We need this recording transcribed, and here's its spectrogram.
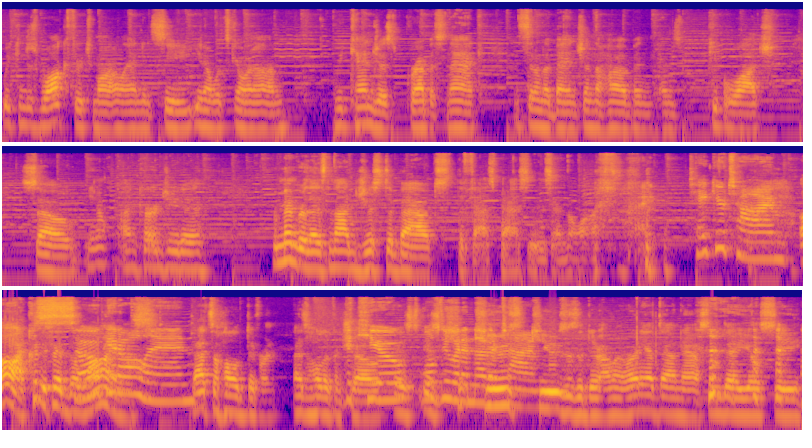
We can just walk through Tomorrowland and see you know what's going on. We can just grab a snack and sit on a bench in the hub and, and people watch. So you know I encourage you to remember that it's not just about the fast passes and the lines. Right. Take your time. oh, I could have said the Soak lines. it all in. That's a whole different. That's a whole different The show. queue. Is- We'll is do it another queues, time. Queues is a different. I'm writing it down now. Someday you'll see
